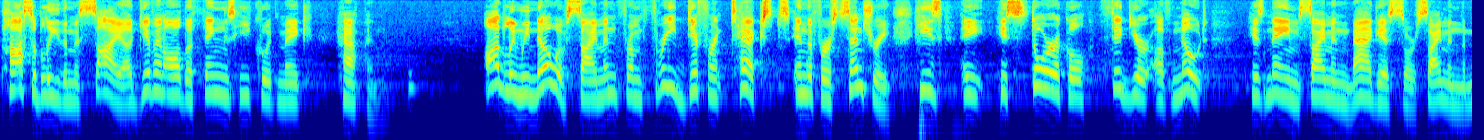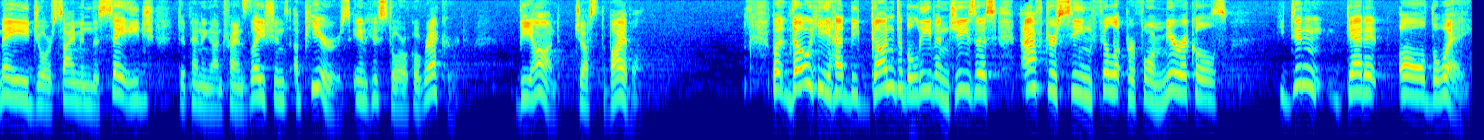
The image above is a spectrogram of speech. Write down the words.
possibly the Messiah, given all the things he could make happen. Oddly, we know of Simon from three different texts in the first century. He's a historical figure of note. His name, Simon Magus, or Simon the Mage, or Simon the Sage, depending on translations, appears in historical record, beyond just the Bible. But though he had begun to believe in Jesus after seeing Philip perform miracles, he didn't get it all the way.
